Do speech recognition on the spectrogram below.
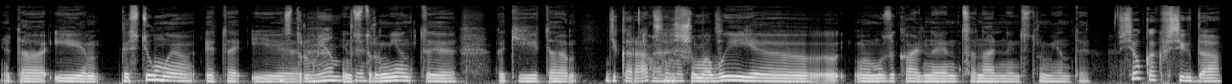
Это и костюмы, это и инструменты, инструменты какие-то декорации, шумовые, э, музыкальные национальные инструменты. Все как всегда.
